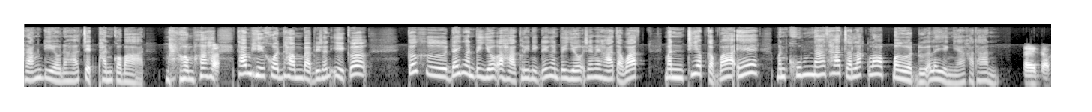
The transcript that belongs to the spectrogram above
ครั้งเดียวนะคะ7,000 กว่าบาท หมายความว่าครับถ้ามีคนทำแบบดิฉันอีกก็ ก็คือได้เงินไปเยอะอะค่ะคลินิกได้เงินไปเยอะใช่ไหมคะ แต่ว่ามันเทียบกับว่า เอ๊ะ มันคุ้มนะ ถ้าจะลักลอบเปิดหรืออะไรอย่างเงี้ยค่ะท่าน ใช่ครับ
